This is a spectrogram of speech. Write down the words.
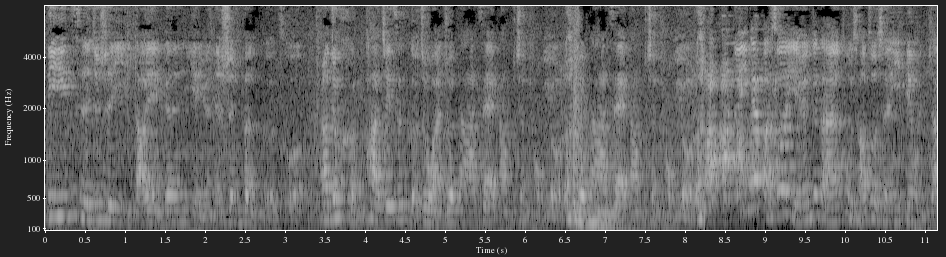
第一次就是以导演跟演员的身份合作，然后就很怕这次合作完之后大家再也当不成朋友了，就 大家再也当不成朋友了，就，应该把所有演员跟导演吐槽做成一篇文章。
